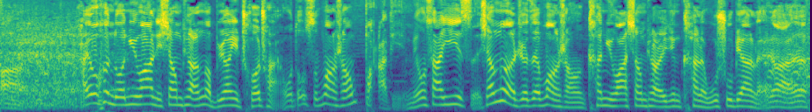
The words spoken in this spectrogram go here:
啊，还有很多女娃的相片，我不愿意戳穿，我都是网上扒的，没有啥意思。像我这在网上看女娃相片，已经看了无数遍了，是吧？”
